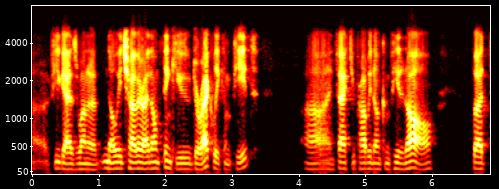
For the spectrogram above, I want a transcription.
uh, if you guys want to know each other. I don't think you directly compete. Uh, in fact, you probably don't compete at all. But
